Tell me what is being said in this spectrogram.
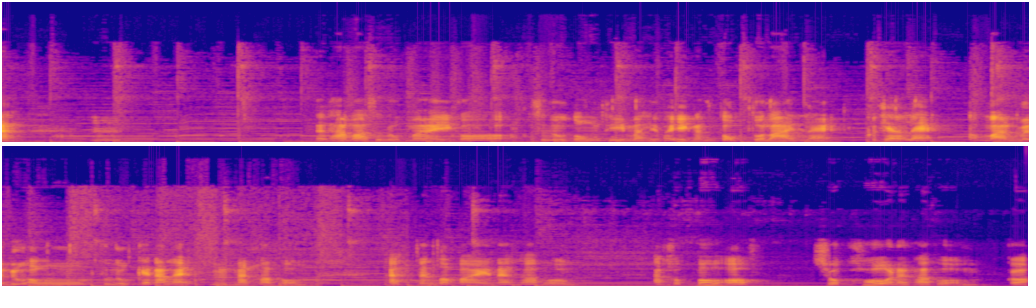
นะ อืม แต่ถามว่าสนุกไหมก็สนุกตรงที่มาเห็นพระเอกนั้นตบตัวร้ายนี่แหละ ก็แค่นั้นแหละ มันมาดูเอาสนุกแค่นั้นแหละนะครับผมอะเรื่องต่อไปนะครับผม A couple of choco นะครับผมก็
